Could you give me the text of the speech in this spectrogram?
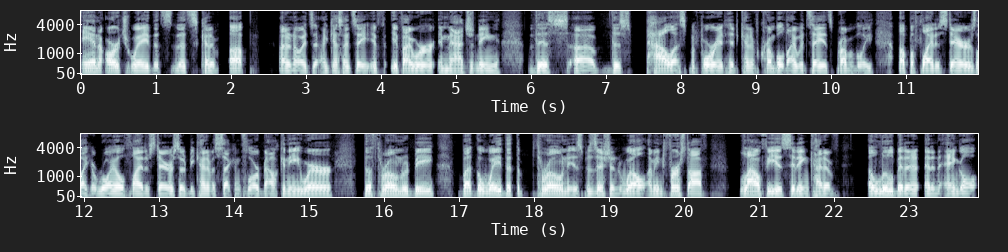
an archway that's that's kind of up. I don't know. I'd, I guess I'd say if if I were imagining this uh, this palace before it had kind of crumbled, I would say it's probably up a flight of stairs, like a royal flight of stairs. So it'd be kind of a second floor balcony where the throne would be. But the way that the throne is positioned, well, I mean, first off, Laufey is sitting kind of a little bit at, at an angle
